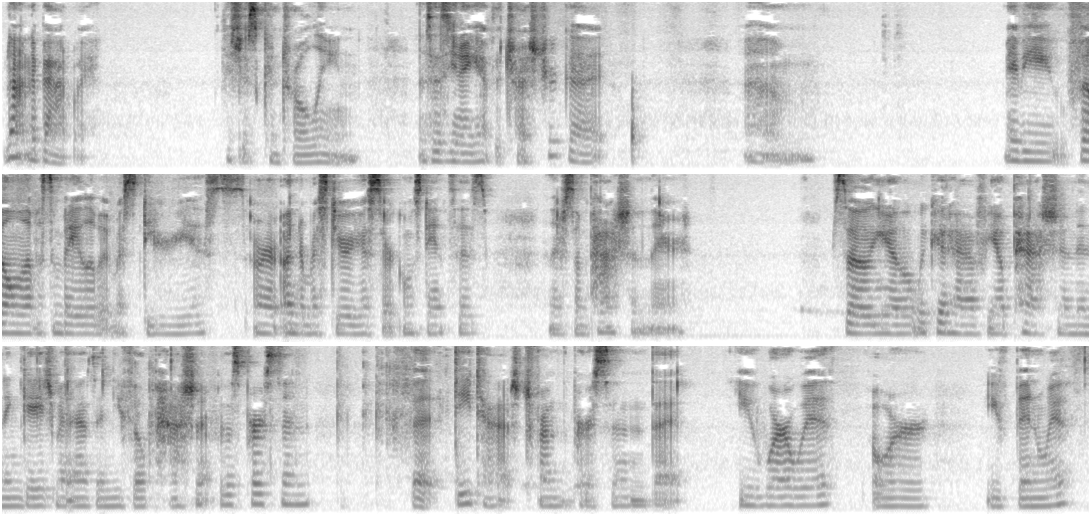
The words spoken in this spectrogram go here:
Not in a bad way. It's just controlling. And says you know you have to trust your gut. Um, maybe you fell in love with somebody a little bit mysterious or under mysterious circumstances and there's some passion there. So you know we could have you know passion and engagement as in you feel passionate for this person but detached from the person that you were with or you've been with.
